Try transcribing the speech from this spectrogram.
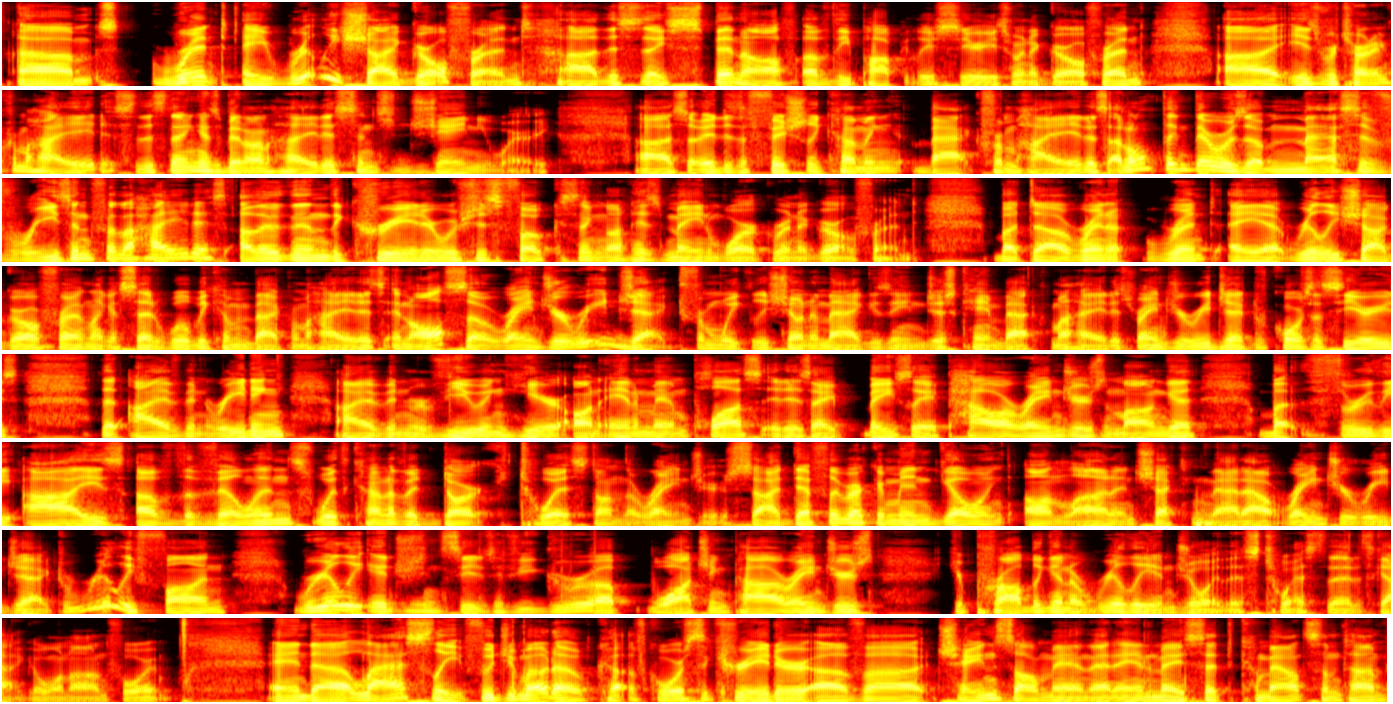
Um, Rent a Really Shy Girlfriend. Uh, this is a spin-off of the popular series Rent a Girlfriend. Uh, is returning from hiatus. This thing has been on hiatus since January, uh, so it is officially coming back from hiatus. I don't think there was a massive reason for the hiatus, other than the creator was just focusing on his main work, Rent a Girlfriend. But uh, Rent Rent a, a Really Shy Girlfriend, like I said, will be coming back from hiatus, and also Ranger Reject from Weekly Shonen Magazine just came back from hiatus. Ranger Reject, of course, a series that I have been reading. I have been reviewing here on Animan Plus. It is a basically a Power Rangers manga, but through the eyes of the villains with kind of a dark twist on the Rangers. So I definitely recommend going online and checking that out. Ranger Reject, really fun, really interesting series. If you grew up watching Power Rangers, you're probably going to really enjoy this twist that it's got going on for it. And uh, lastly, Fujimoto, of course, the creator of uh, Chainsaw Man, that anime set to come out sometime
